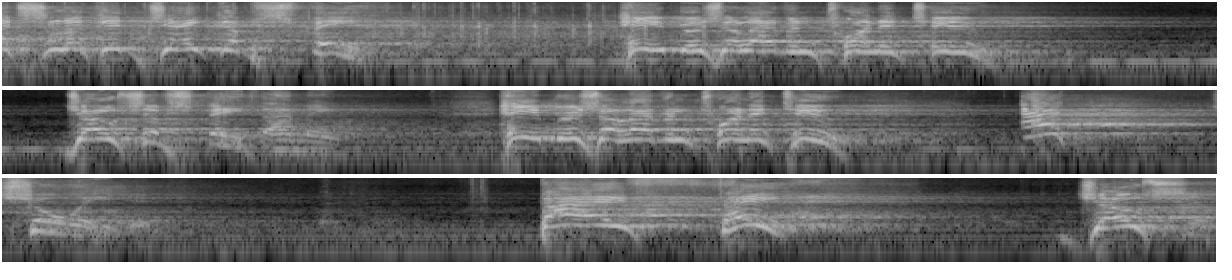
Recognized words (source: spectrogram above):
Let's look at Jacob's faith. Hebrews 11 22. Joseph's faith, I mean. Hebrews 11 22. Actuated by faith, Joseph,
